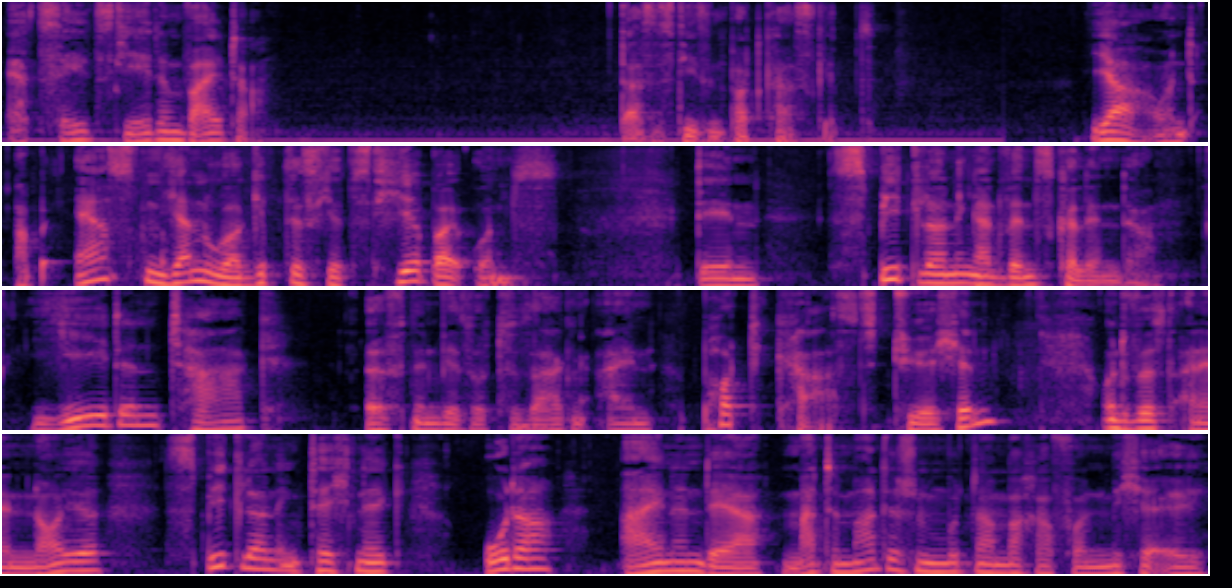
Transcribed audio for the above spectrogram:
erzählst jedem weiter, dass es diesen Podcast gibt. Ja, und ab 1. Januar gibt es jetzt hier bei uns den Speed Learning Adventskalender. Jeden Tag öffnen wir sozusagen ein Podcast-Türchen und du wirst eine neue Speed Learning Technik oder einen der mathematischen Muttermacher von Michael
